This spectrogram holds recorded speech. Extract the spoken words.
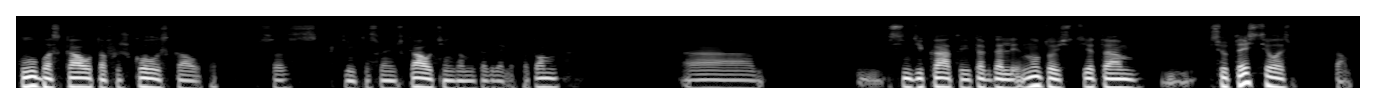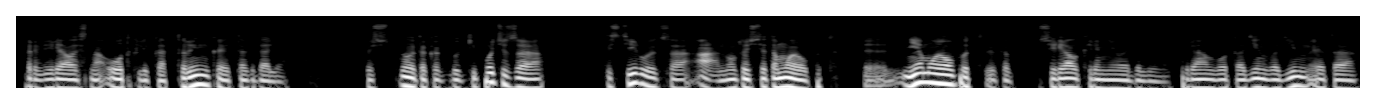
клуба скаутов и школы скаутов со, с каким-то своим скаутингом и так далее. Потом э, синдикаты и так далее. Ну, то есть это все тестилось, там, проверялось на отклик от рынка и так далее. То есть, ну, это как бы гипотеза тестируется. А, ну, то есть это мой опыт. Э, не мой опыт, это сериал «Кремниевая долина». Прям вот один в один это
